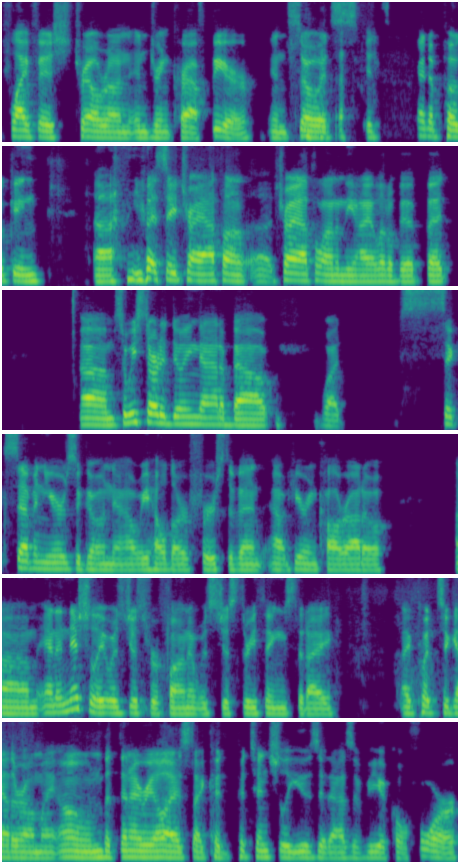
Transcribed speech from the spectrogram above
fly fish, trail run, and drink craft beer. And so it's it's kind of poking uh, USA Triathlon uh, Triathlon in the eye a little bit, but um, so we started doing that about what six seven years ago now. We held our first event out here in Colorado, um, and initially it was just for fun. It was just three things that I I put together on my own, but then I realized I could potentially use it as a vehicle for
